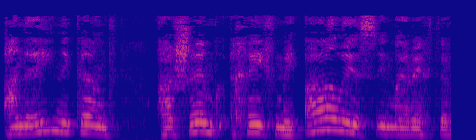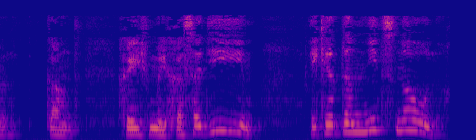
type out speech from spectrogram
aan de ene kant, Hashem geeft mij alles in mijn rechterkant, geeft mij chassadim, ik heb dan niets nodig.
